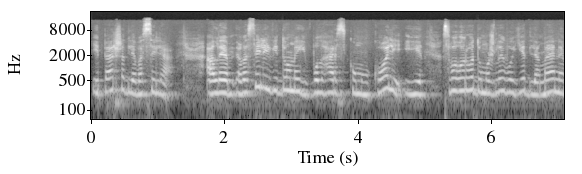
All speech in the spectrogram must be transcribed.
і перша для Василя. Але Василій відомий в болгарському колі і свого роду, можливо, є для мене,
